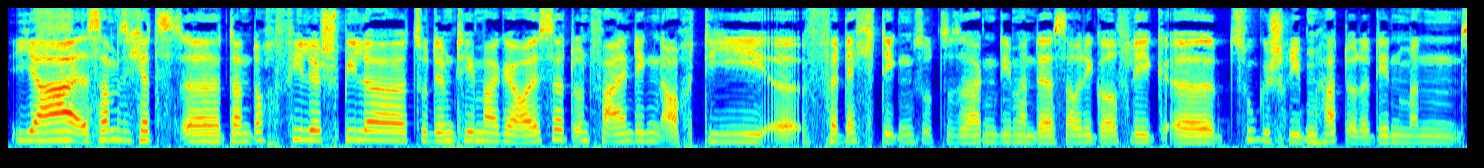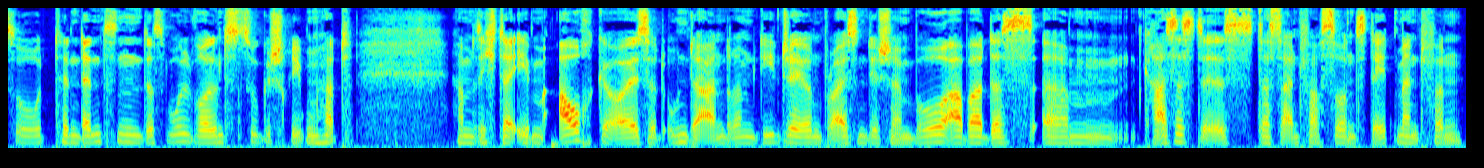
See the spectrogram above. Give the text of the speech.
Ja, es haben sich jetzt äh, dann doch viele Spieler zu dem Thema geäußert und vor allen Dingen auch die äh, Verdächtigen sozusagen, die man der Saudi Golf League äh, zugeschrieben hat oder denen man so Tendenzen des Wohlwollens zugeschrieben hat, haben sich da eben auch geäußert, unter anderem DJ und Bryson DeChambeau. Aber das ähm, krasseste ist, dass einfach so ein Statement von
